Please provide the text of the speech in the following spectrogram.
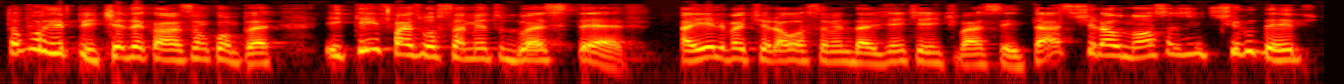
Então vou repetir a declaração completa. E quem faz o orçamento do STF? Aí ele vai tirar o orçamento da gente, a gente vai aceitar. Se tirar o nosso, a gente tira o deles.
